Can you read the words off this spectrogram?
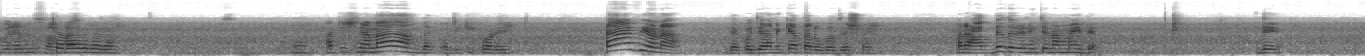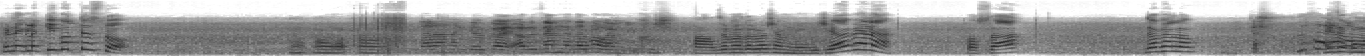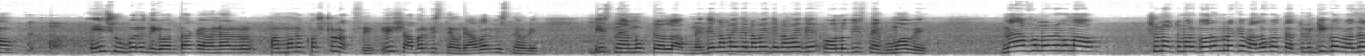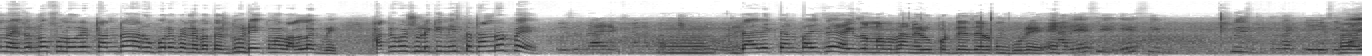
হাঁটিস না নাম। দেখ ওই যে কি করে। হ্যাঁ ফিও না। দেখো যে অনেক কেতার উপর যে শোয়। আরে হাত দে ধরে নিচে নামাই দে। দে। না এগুলো কি করতেছ? দাঁড়ান ঘুমাও। এই দিকে তাকায় মানে আর মনে কষ্ট লাগছে। এই আবার বিছনায় উঠে, আবার বিছনে উঠে। বিছনায় নুটটা লাভ নাই, দে নামাই দে নামাই দে নামাই, দে। হলো বিছনায় ঘুমাবে। না ফ্লোরে ঘুমাও। শোনো তোমার গরম লাগে ভালো কথা। তুমি কি করবা জানো? এই জন্য ফ্লোরের ঠান্ডা আর উপরে ফ্যানের বাতাস দুইটাই তোমার ভালো লাগবে। হাঁটু উপর শুলে কি নিচটা ঠান্ডা উঠবে? ডাইরেক্ট ফ্যান পাই যে এই জন্য ফ্যানের উপর দিয়ে যেরকম ঘুরে। হ্যাঁ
